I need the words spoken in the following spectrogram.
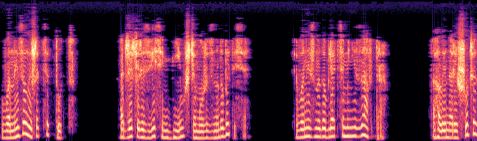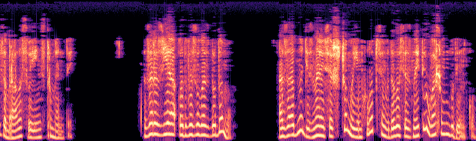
Вони залишаться тут. Адже через вісім днів ще можуть знадобитися. Вони знадобляться мені завтра. Галина рішуче забрала свої інструменти. Зараз я одвезу вас додому, а заодно дізнаюся, що моїм хлопцям вдалося знайти у вашому будинку.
